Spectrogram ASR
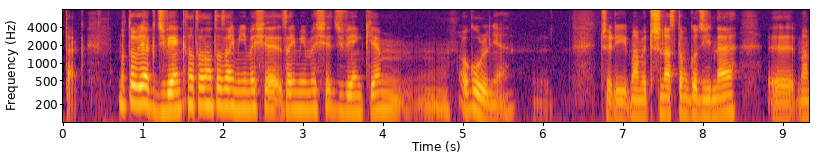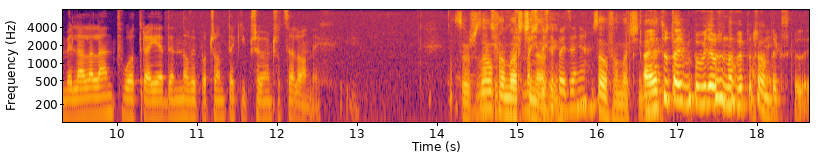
tak. No to jak dźwięk, no to, no to zajmijmy, się, zajmijmy się dźwiękiem mm, ogólnie. Czyli mamy 13 godzinę, mamy La La Land, Łotra 1, Nowy Początek i Przełęcz Ocalonych. Cóż, zaufam Marcinowi. Macie coś do powiedzenia? Zaufam Marcinowi. A ja tutaj bym powiedział, że nowy początek okay. z kolei.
